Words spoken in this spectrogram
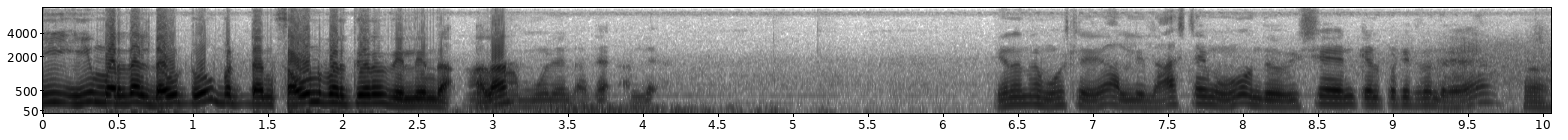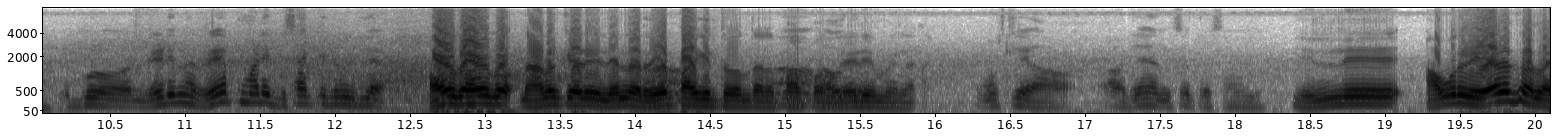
ಈ ಈ ಮರದಲ್ಲಿ ಡೌಟು ಬಟ್ ನನ್ ಸೌಂಡ್ ಬರ್ತಿರೋದು ಇಲ್ಲಿಂದ ಅಲ್ಲ? ಮೂಲೆಯಿಂದ ಮೂಲೆಯಲ್ಲಿ ಅದೇ ಅಲ್ಲೇ. ಏನಂದ್ರೆ ಮೋಸ್ಟ್ಲಿ ಅಲ್ಲಿ ಲಾಸ್ಟ್ ಟೈಮು ಒಂದು ವಿಷಯ ಏನ್ ಕೇಳ್ಪಟ್ಟಿದ್ವಿ ಅಂದ್ರೆ. ಒಬ್ಬ ಲೇಡಿನ ರೇಪ್ ಮಾಡಿ ಬಿಸಾಕಿದ್ರು ಇಲ್ಲೇ. ಹೌದೌದು ನಾನು ಕೇಳಿಲ್ಲ ಏನೋ ರೇಪ್ ಆಗಿತ್ತು ಅಂತಲ್ಲ ಪಾಪ ಒಂದು ಲೇಡಿ ಮೇಲೆ. ಮೋಸ್ಟ್ಲಿ ಅದೇ ಅನ್ಸುತ್ತೆ ಸೌಂಡ್ ಇಲ್ಲಿ ಅವರು ಹೇಳಿದ್ರಲ್ಲ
